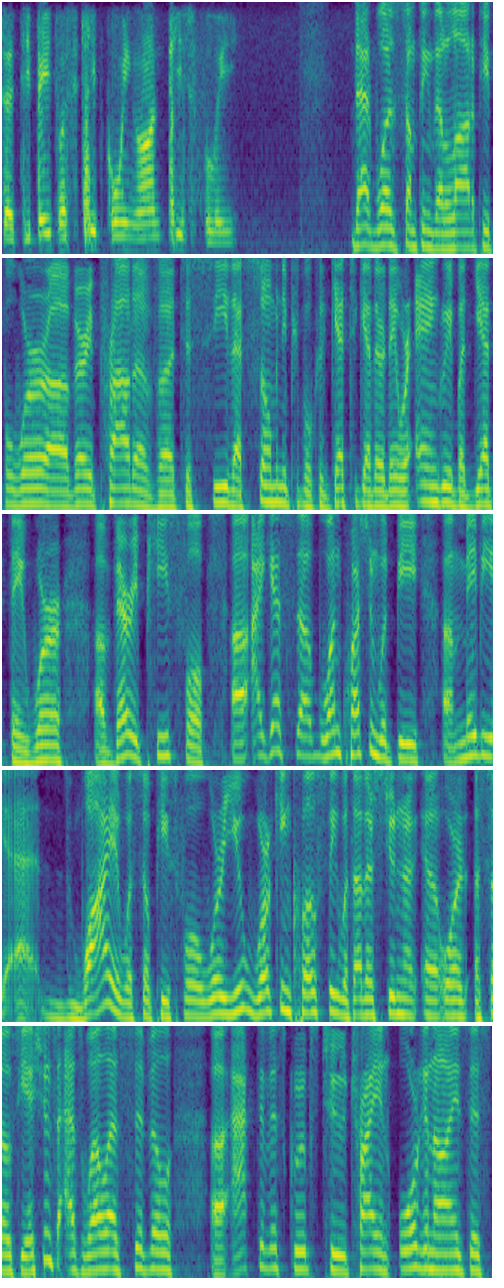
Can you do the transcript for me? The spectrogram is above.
the debate was keep going on peacefully that was something that a lot of people were uh, very proud of uh, to see that so many people could get together. They were angry, but yet they were uh, very peaceful. Uh, I guess uh, one question would be uh, maybe why it was so peaceful. Were you working closely with other student or associations as well as civil activist groups to try and organize this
